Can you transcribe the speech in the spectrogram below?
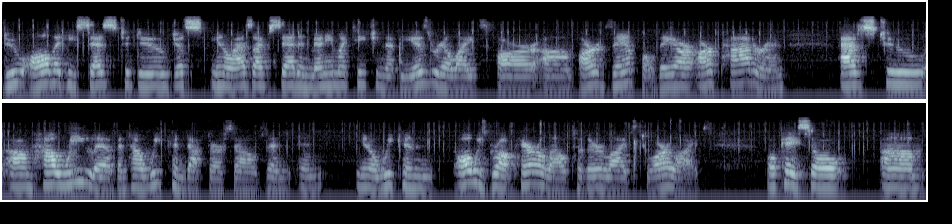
do all that he says to do. Just, you know, as I've said in many of my teaching, that the Israelites are um, our example. They are our pattern as to um, how we live and how we conduct ourselves. And, and, you know, we can always draw parallel to their lives to our lives. Okay, so um,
